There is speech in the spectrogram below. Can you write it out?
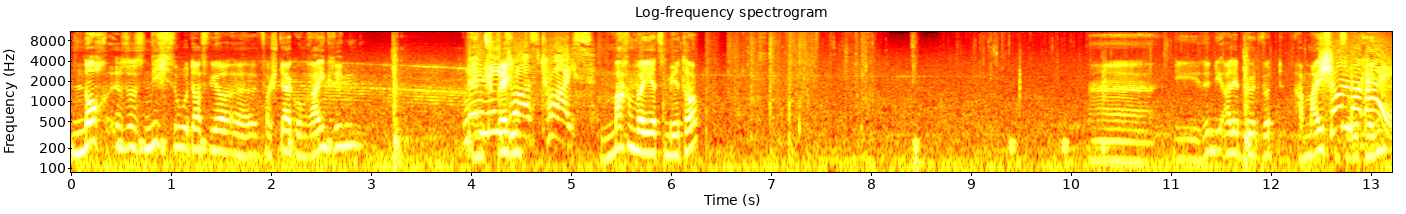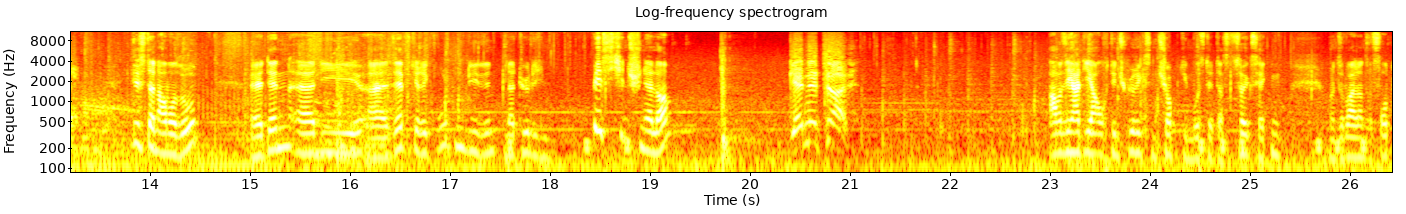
Noch ist es nicht so, dass wir äh, Verstärkung reinkriegen. Entsprechend-. Machen wir jetzt Meter. Äh, die sind die alle blöd, wird am meisten Schon zurückhängen. dabei. Ist dann aber so. Äh, denn äh, die äh, selbst die Rekruten, die sind natürlich ein bisschen schneller. Aber sie hat ja auch den schwierigsten Job, die musste das Zeugs hacken und so weiter und so fort.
